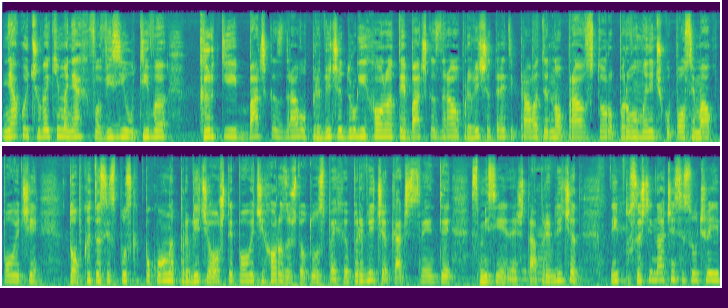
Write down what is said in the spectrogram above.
Някой човек има някаква визия, отива кърти, бачка здраво, привлича други хора, те бачка здраво, привличат трети, правят едно, правят второ, първо мъничко, после малко повече, топката се спуска поклона, привлича още повече хора, защото успеха привлича, качествените смислени неща Да. привличат. И по същия начин се случва и,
